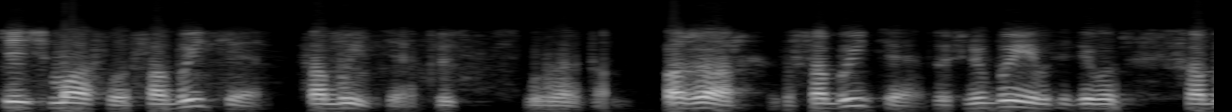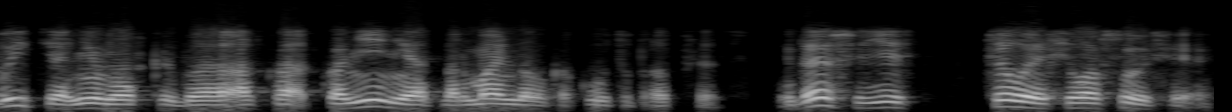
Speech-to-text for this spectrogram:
течь масла события, события, то есть, не знаю, там, пожар – это события, то есть любые вот эти вот события, они у нас как бы отклонение от нормального какого-то процесса. И дальше есть целая философия.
